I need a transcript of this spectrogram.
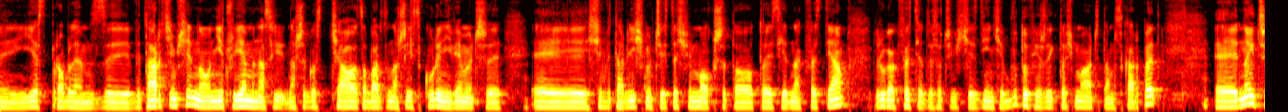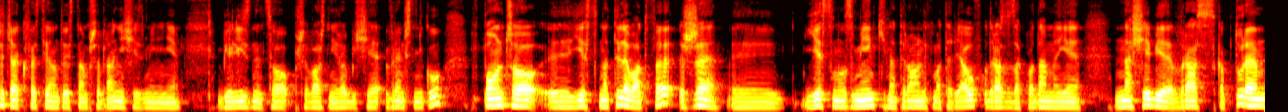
y, jest problem z wytarciem się. No nie czujemy naszego ciała za bardzo, naszej skóry. Nie wiemy, czy y, się wytarliśmy, czy jesteśmy mokrzy. To, to jest jedna kwestia. Druga kwestia to jest oczywiście zdjęcie butów, jeżeli ktoś ma, czy tam skarpet. E, no i trzecia kwestia no to jest tam przebranie się, zmienienie bielizny, co przeważnie robi się w ręczniku. W poncho y, jest na tyle łatwe, że jest ono z miękkich, naturalnych materiałów. Od razu zakładamy je na siebie wraz z kapturem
